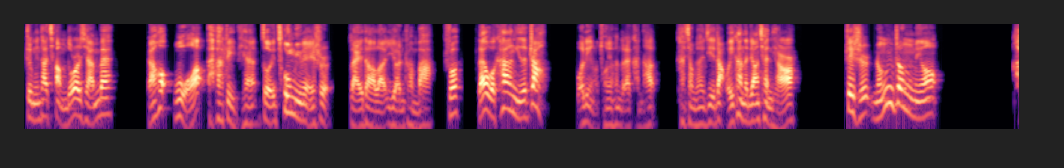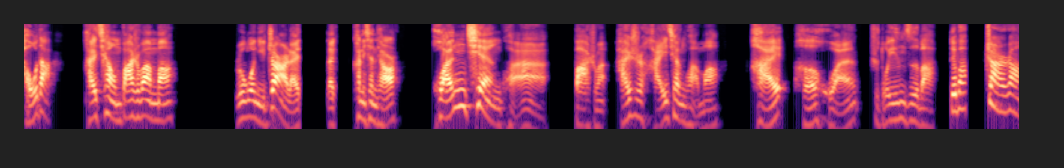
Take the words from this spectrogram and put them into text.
证明他欠我们多少钱呗。然后我 这天作为聪明人士来到了一元川吧，说来我看看你的账。我领着同学们来看他，看像不像记账。我一看他这张欠条，这时能证明侯大还欠我们八十万吗？如果你这样来来看这欠条，还欠款八十万，还是还欠款吗？还和还是多音字吧，对吧？这样让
